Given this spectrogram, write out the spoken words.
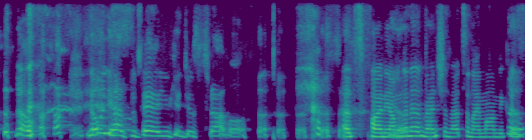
no, nobody has to pay. You can just travel. That's funny. I'm going to mention that to my mom because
